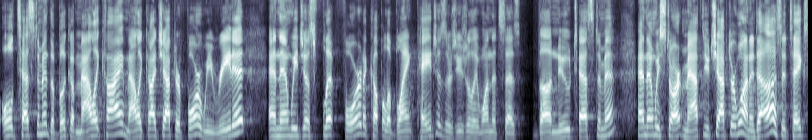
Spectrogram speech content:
Old Testament, the book of Malachi, Malachi chapter 4, we read it, and then we just flip forward a couple of blank pages. There's usually one that says the New Testament, and then we start Matthew chapter 1. And to us, it takes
